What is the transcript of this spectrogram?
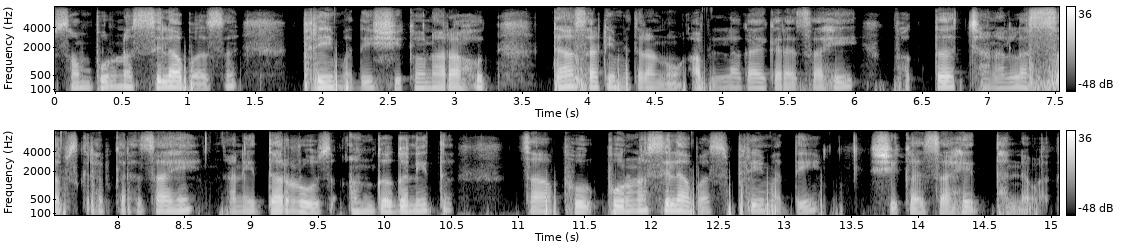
संपूर्ण सिलेबस फ्रीमध्ये शिकवणार आहोत त्यासाठी मित्रांनो आपल्याला काय करायचं आहे? फक्त चॅनलला सबस्क्राईब करायचं आहे आणि दररोज अंकगणित चा पू पूर्ण सिलेबस फ्रीमध्ये शिकायचा आहे. धन्यवाद.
